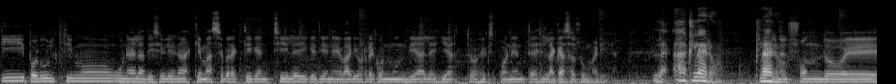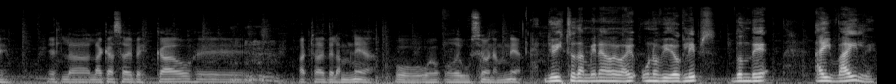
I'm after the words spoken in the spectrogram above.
y por último, una de las disciplinas que más se practica en Chile y que tiene varios récords mundiales y hartos exponentes es la caza submarina. ah, claro, claro. En el fondo es, la, la, caza de pescados eh, a través de la apnea o, de buceo en apnea. Yo he visto también unos videoclips donde hay baile.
